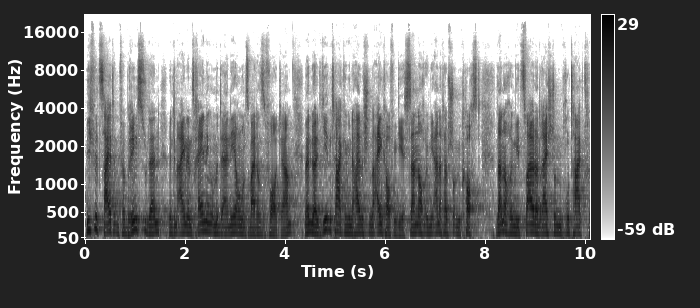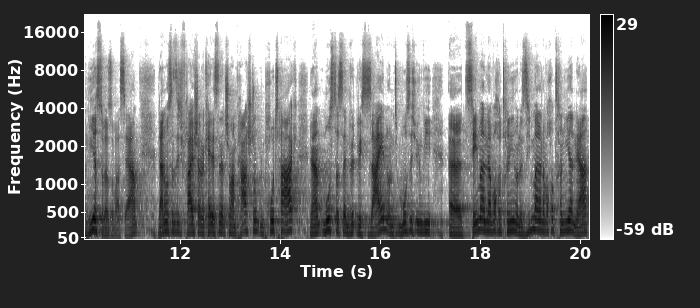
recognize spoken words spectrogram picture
wie viel Zeit verbringst du denn mit dem eigenen Training und mit der Ernährung und so weiter und so fort. Ja? Wenn du halt jeden Tag irgendwie eine halbe Stunde einkaufen gehst, dann noch irgendwie anderthalb Stunden kochst, dann noch irgendwie irgendwie zwei oder drei Stunden pro Tag trainierst oder sowas, ja, dann muss man sich die okay, das sind jetzt schon mal ein paar Stunden pro Tag, ja, muss das denn wirklich sein und muss ich irgendwie äh, zehnmal in der Woche trainieren oder siebenmal in der Woche trainieren, ja,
